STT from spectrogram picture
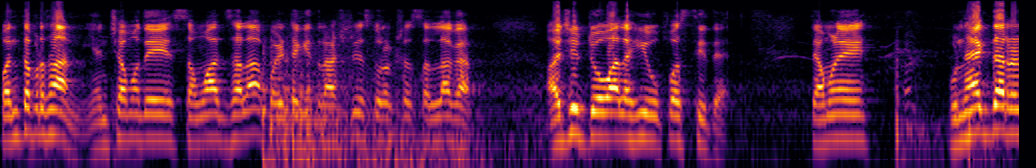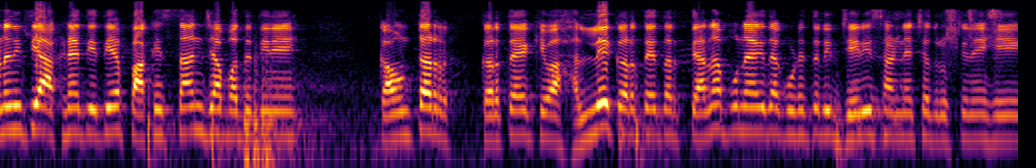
पंतप्रधान यांच्यामध्ये संवाद झाला. बैठकीत राष्ट्रीय सुरक्षा सल्लागार अजित डोवालही उपस्थित आहेत. त्यामुळे पुन्हा एकदा रणनीती आखण्यात येते पाकिस्तान ज्या पद्धतीने काउंटर आहे किंवा हल्ले करते तर त्यांना पुन्हा एकदा कुठेतरी जेरी सांडण्याच्या दृष्टीने हे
